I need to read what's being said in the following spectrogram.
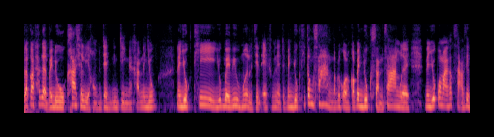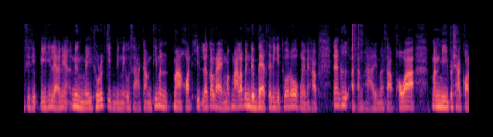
แล้วก็ถ้าเกิดไปดูค่าเฉลี่ยของเจนจริงๆนะครับในยุค ในยุคที่ยุค Baby Boomer หรือ Gen X เนี่ยจะเป็นยุคที่ต้องสร้างครับทุกคนก็เป็นยุคสรรสร้างเลย ในยุคประมาณสัก 30-40 ปีที่แล้วเนี่ยหนึ่งในธุรกิจหนึ่งในอุตสาหกรรมที่มันมาฮอตฮิตแล้วก็แรงมากๆ แล้วเป็นเดอะแบกเศรษฐกิจทั่วโลกเลยนะครับนั่นคืออสังหาริมทรัพย์ เพราะว่ามันมีประชากร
